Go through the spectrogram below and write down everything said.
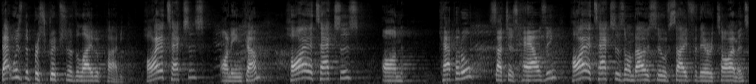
That was the prescription of the Labor Party. Higher taxes on income, higher taxes on capital, such as housing, higher taxes on those who have saved for their retirements.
